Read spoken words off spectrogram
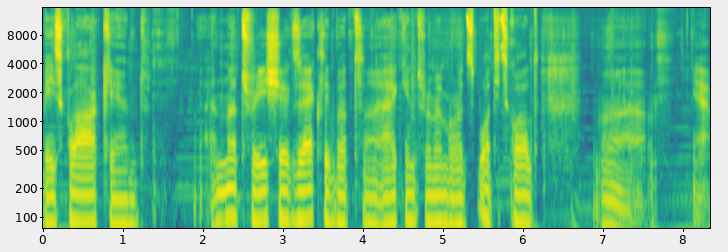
base clock and I'm not sure exactly but uh, I can't remember what's what it's called uh, yeah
